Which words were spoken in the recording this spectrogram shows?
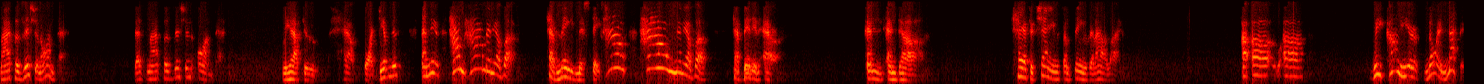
my position on that. That's my position on that. We have to have forgiveness. And then how, how many of us have made mistakes? How, how many of us have been in error and, and uh, had to change some things in our life? Uh, uh, uh, we come here knowing nothing.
